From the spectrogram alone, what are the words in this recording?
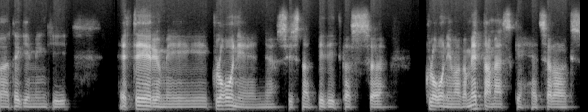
äh, tegi mingi Ethereumi klooni, on ju, siis nad pidid kas äh, kloonima ka Metamaski, et seal oleks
